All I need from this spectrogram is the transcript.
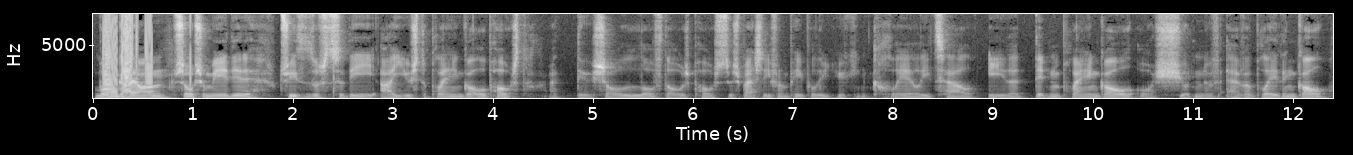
one guy on social media treated us to the I used to play in goal post. I do so love those posts, especially from people who you can clearly tell either didn't play in goal or shouldn't have ever played in goal.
